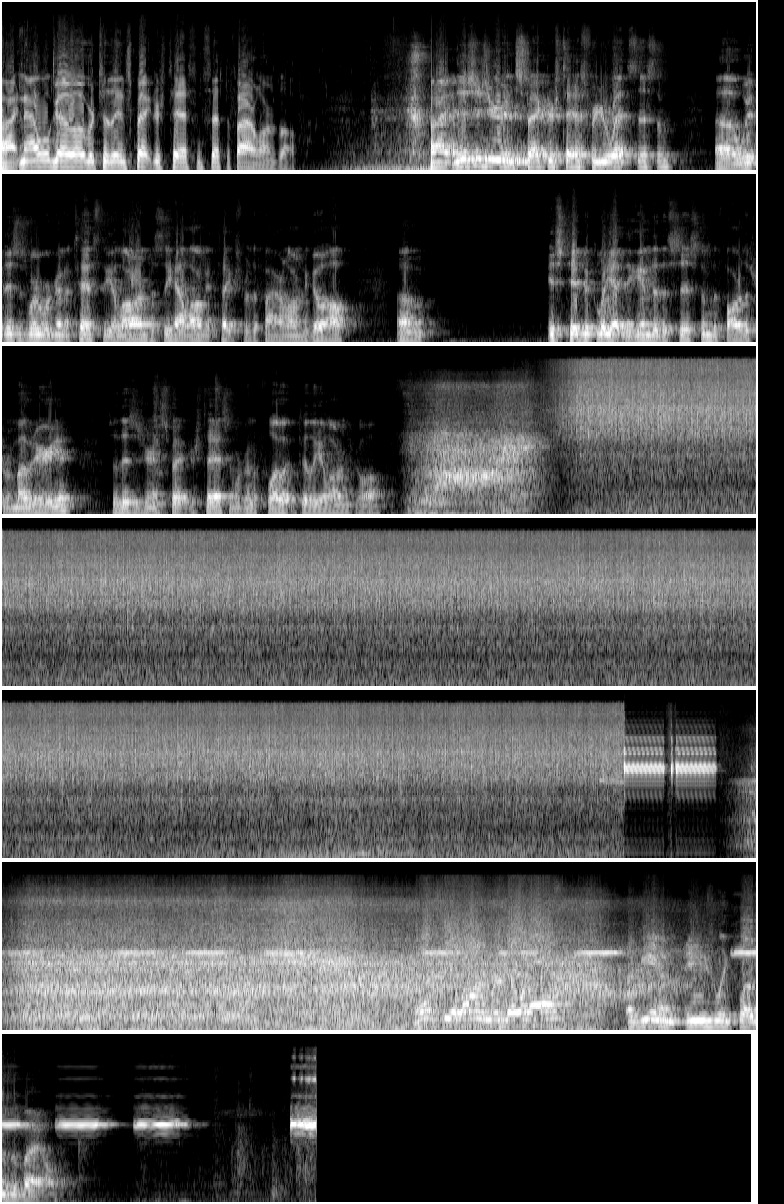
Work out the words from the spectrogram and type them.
All right, now we'll go over to the inspector's test and set the fire alarms off. All right, this is your inspector's test for your wet system. Uh, we, this is where we're going to test the alarm to see how long it takes for the fire alarm to go off. Um, it's typically at the end of the system, the farthest remote area. So this is your inspector's test and we're going to flow it until the alarms go off. The alarms are going off, again, easily close the valve.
